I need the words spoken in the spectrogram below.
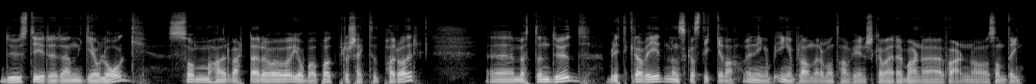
Du styrer en geolog som har vært der og jobba på et prosjekt et par år. Uh, møtt en dude, blitt gravid, men skal stikke, da. Ingen, ingen planer om at han fyren skal være barnefaren og sånne ting.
